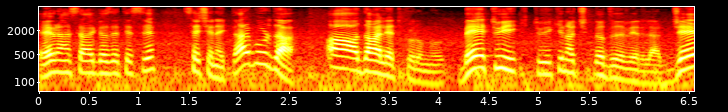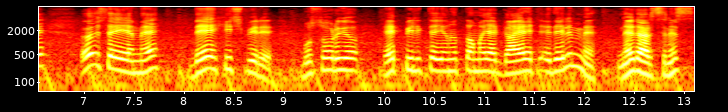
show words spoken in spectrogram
Evrensel Gazetesi seçenekler burada. A. Adalet Kurumu. B. TÜİK. TÜİK'in açıkladığı veriler. C. ÖSYM. D. Hiçbiri. Bu soruyu hep birlikte yanıtlamaya gayret edelim mi? Ne dersiniz?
